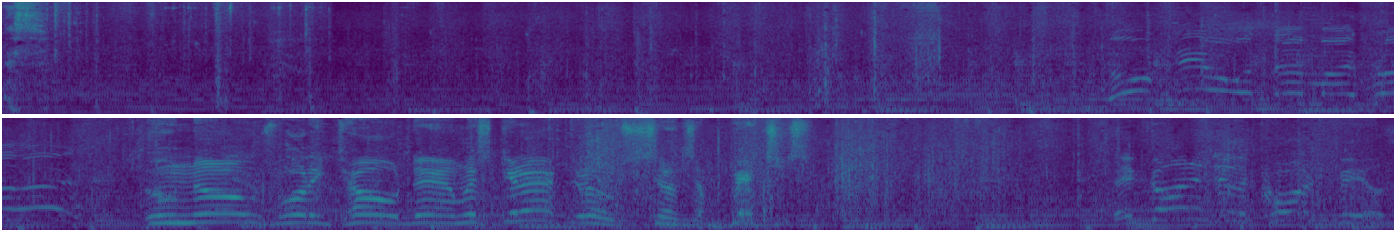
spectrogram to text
this. Go deal with them, my brothers. Who knows what he told them? Let's get after those sons of bitches. They've gone into the cornfields.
